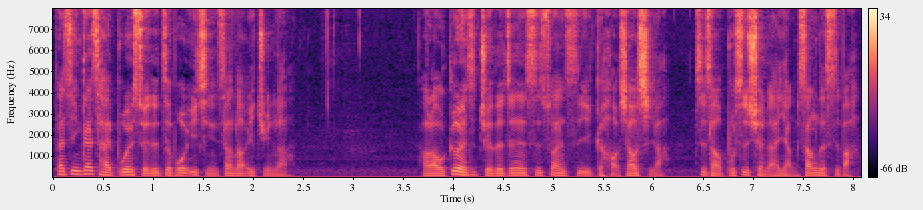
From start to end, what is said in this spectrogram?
但是应该才不会随着这波疫情上到一军啦。好了，我个人是觉得真的是算是一个好消息啦，至少不是选来养伤的是吧？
